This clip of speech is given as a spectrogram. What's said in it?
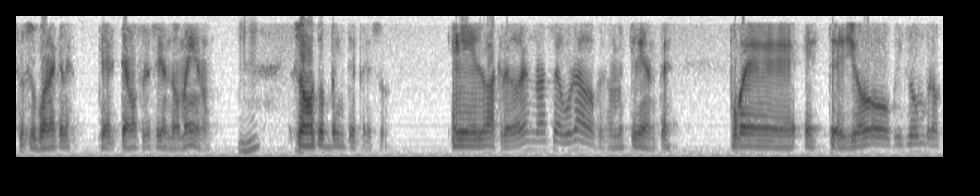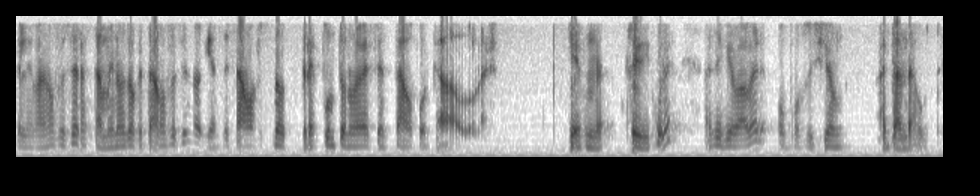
se supone que les, estén ofreciendo menos. Son otros 20 pesos. Eh, los acreedores no asegurados, que son mis clientes, pues este yo vislumbro que les van a ofrecer hasta menos de lo que estaban ofreciendo, y antes estaban ofreciendo 3.9 centavos por cada dólar, que es una ridícula. Así que va a haber oposición al plan de ajuste.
